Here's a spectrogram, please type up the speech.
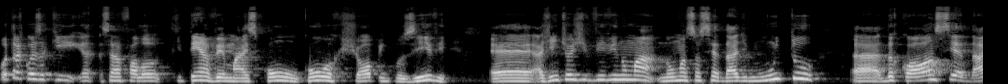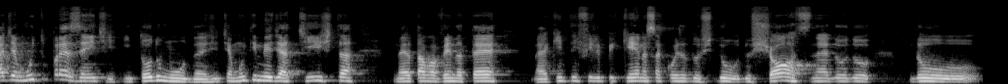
Outra coisa que a senhora falou que tem a ver mais com, o workshop, inclusive, é, a gente hoje vive numa, numa sociedade muito uh, da qual a ansiedade é muito presente em todo mundo. Né? A gente é muito imediatista, né? eu estava vendo até né, quem tem filho pequeno, essa coisa dos do, do shorts, né? do, do, do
